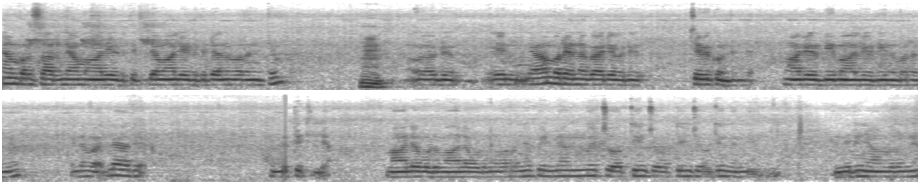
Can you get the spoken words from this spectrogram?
ഞാൻ പറഞ്ഞു സാർ ഞാൻ മാല എടുത്തിട്ടില്ല മാല എടുത്തില്ല എന്ന് പറഞ്ഞിട്ടും അവർ ഞാൻ പറയുന്ന കാര്യം അവർ ചെവിക്കൊണ്ടില്ല. മാലയടി മാലയടി എന്ന് പറഞ്ഞു പിന്നെ വല്ലാതെ എടുത്തിട്ടില്ല. മാല കൊടു മാല കൊടുന്ന് പറഞ്ഞു പിന്നെ അങ്ങ് ചോദ്യം ചോദ്യം ചോദ്യം തന്നെയായിരുന്നു. എന്നിട്ട് ഞാൻ പറഞ്ഞു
